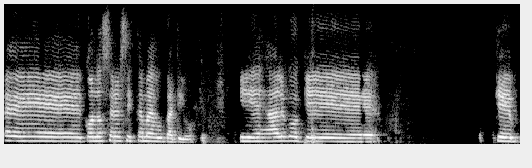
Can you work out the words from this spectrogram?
eh, conocer el sistema educativo. Y es algo que, que,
